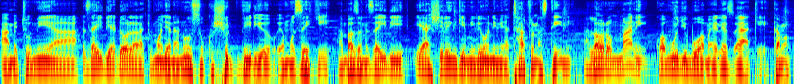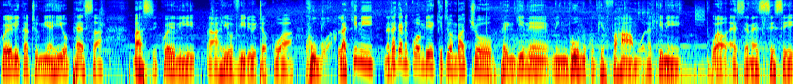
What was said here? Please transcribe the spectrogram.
ametumia zaidi ya dola laki moja na nusu kushoot video ya muziki ambazo ni zaidi ya shilingi milioni 360. A lot of money kwa mujibu wa maelezo yake. Kama kweli katumia hiyo pesa, basi kweli uh, hiyo video itakuwa kubwa. Lakini nataka nikuambie kitu ambacho pengine ni ngumu kukifahamu, lakini well, SNS sisi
